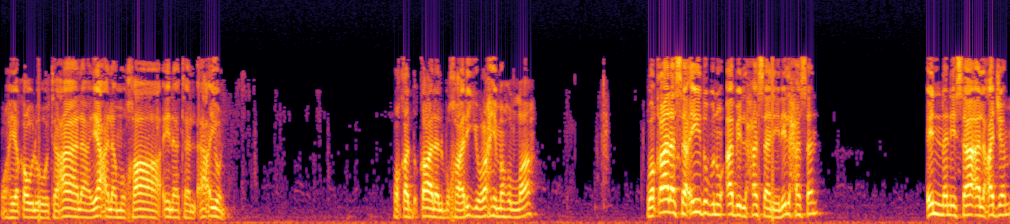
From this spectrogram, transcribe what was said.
وهي قوله تعالى يعلم خائنة الأعين. وقد قال البخاري رحمه الله وقال سعيد بن أبي الحسن للحسن إن نساء العجم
